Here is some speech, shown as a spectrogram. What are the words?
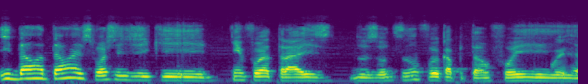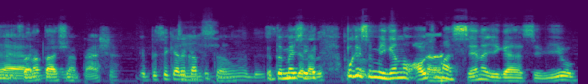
E dá até uma resposta de que quem foi atrás dos outros não foi o capitão, foi, foi, é, foi a Natasha. Natasha. Eu pensei que era sim, o capitão. Eu também achei que... Porque, se não me engano, a última é. cena de Guerra Civil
